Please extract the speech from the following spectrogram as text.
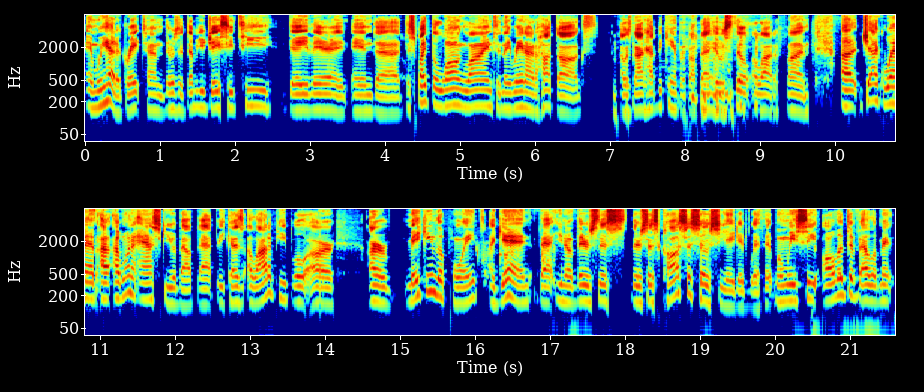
And we had a great time. There was a WJCT day there, and, and uh, despite the long lines and they ran out of hot dogs, I was not happy camper about that. It was still a lot of fun. Uh, Jack Webb, I, I want to ask you about that because a lot of people are are making the point again that you know there's this there's this cost associated with it when we see all the development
